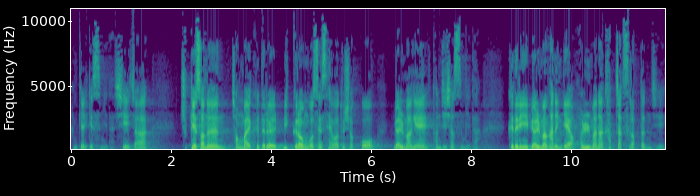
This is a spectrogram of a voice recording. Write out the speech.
함께 읽겠습니다. 시작. 주께서는 정말 그들을 미끄러운 곳에 세워두셨고 멸망에 던지셨습니다. 그들이 멸망하는 게 얼마나 갑작스럽던지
